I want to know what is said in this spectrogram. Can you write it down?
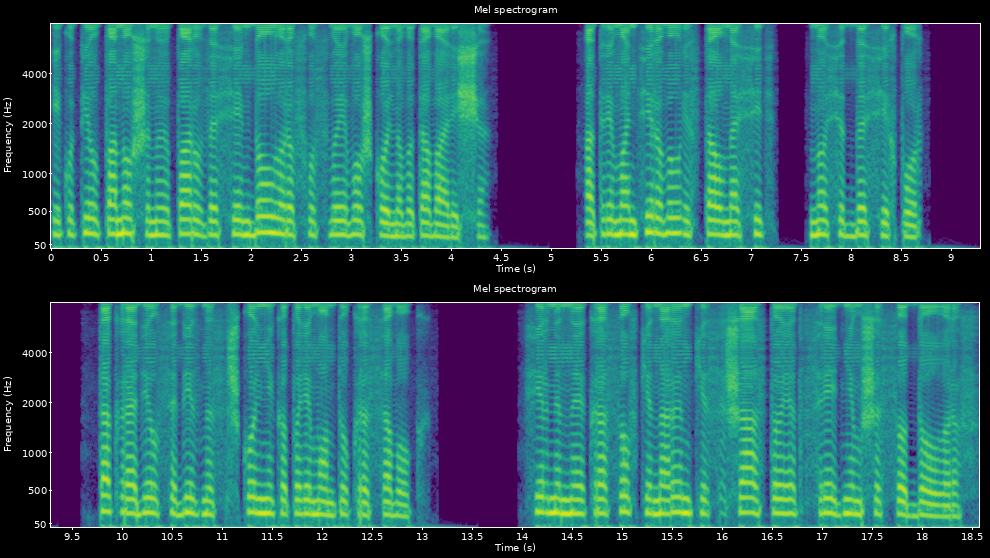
И купил поношенную пару за 7 долларов у своего школьного товарища. Отремонтировал и стал носить, носит до сих пор. Так родился бизнес школьника по ремонту кроссовок. Фирменные кроссовки на рынке США стоят в среднем 600 долларов.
